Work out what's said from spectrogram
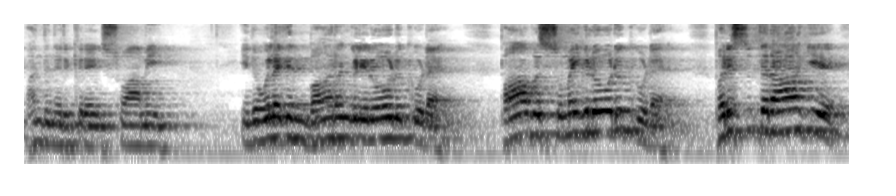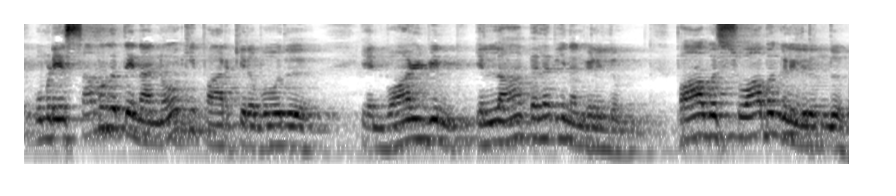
வந்து நிற்கிறேன் சுவாமி. இந்த உலகின் பாரங்களிலோடு கூட பாவ சுமைகளோடு கூட பரிசுத்தராகிய உம்முடைய சமூகத்தை நான் நோக்கி பார்க்கிற போது என் வாழ்வின் எல்லா பலவீனங்களிலும் பாவ சுவாபங்களிலிருந்தும்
